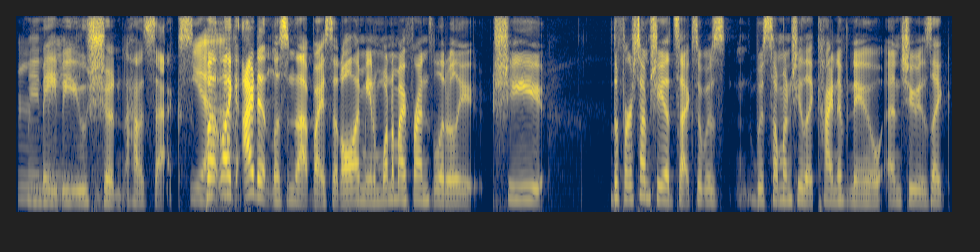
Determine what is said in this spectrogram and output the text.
maybe, you shouldn't have sex. Yeah. But like I didn't listen to that advice at all. I mean, one of my friends literally, she, the first time she had sex, it was with someone she like kind of knew, and she was like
